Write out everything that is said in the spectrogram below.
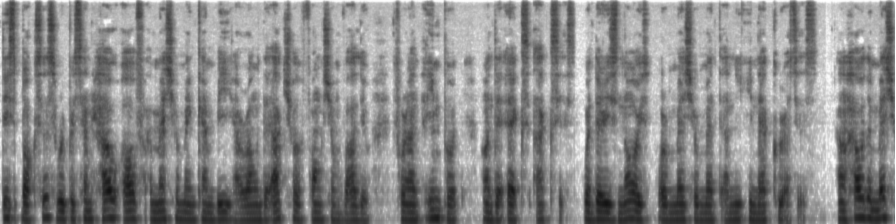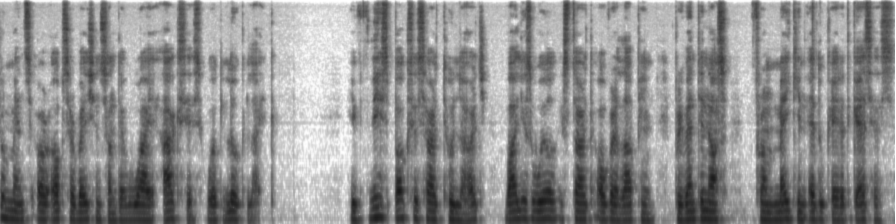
These boxes represent how off a measurement can be around the actual function value for an input on the x-axis, when there is noise or measurement and inaccuracies, and how the measurements or observations on the y-axis would look like. If these boxes are too large, values will start overlapping, preventing us from making educated guesses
